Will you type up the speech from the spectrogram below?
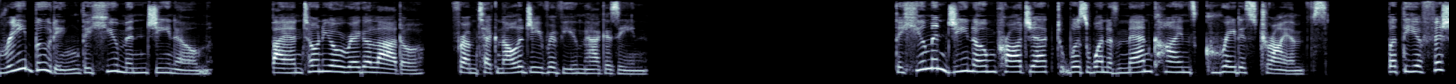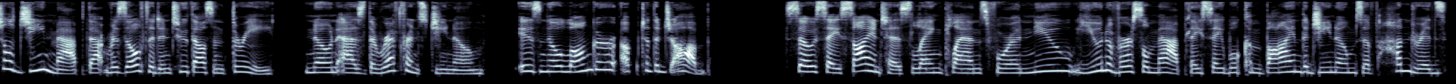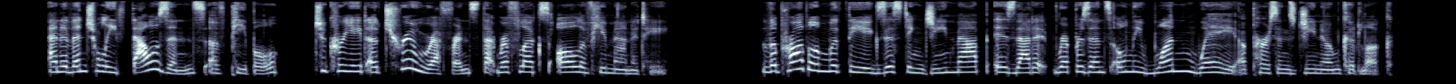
Rebooting the Human Genome by Antonio Regalado from Technology Review magazine. The Human Genome Project was one of mankind's greatest triumphs. But the official gene map that resulted in 2003, known as the reference genome, is no longer up to the job. So say scientists laying plans for a new universal map they say will combine the genomes of hundreds and eventually thousands of people to create a true reference that reflects all of humanity. The problem with the existing gene map is that it represents only one way a person's genome could look.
